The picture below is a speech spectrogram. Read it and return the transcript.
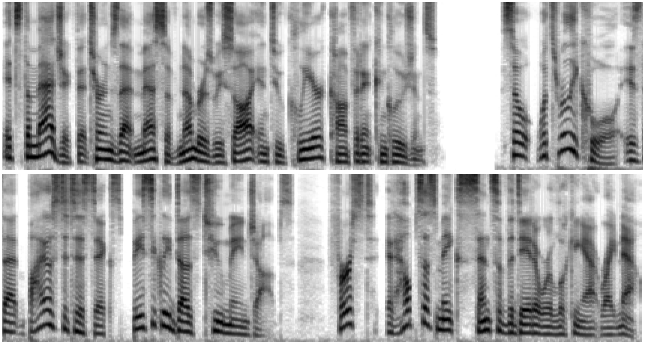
It's the magic that turns that mess of numbers we saw into clear, confident conclusions. So what's really cool is that biostatistics basically does two main jobs. First, it helps us make sense of the data we're looking at right now.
